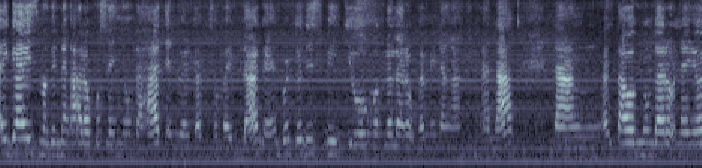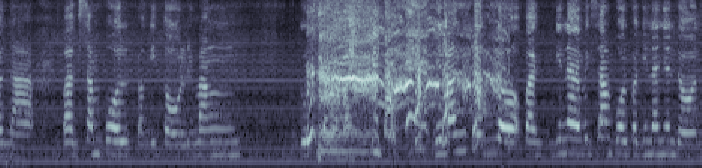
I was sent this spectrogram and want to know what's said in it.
Hi guys, magandang araw po sa inyong lahat and welcome to my vlog. And for today's video, maglalaro kami ng aking anak ng, ang tawag ng laro na yon na pag sample, pag ito, limang group na naman. limang tudlo, pag ginabig sample, pag ginanyan doon,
